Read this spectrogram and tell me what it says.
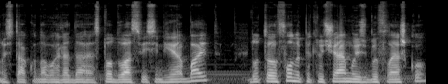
Ось так вона виглядає 128 ГБ. До телефону підключаємо USB-флешку.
